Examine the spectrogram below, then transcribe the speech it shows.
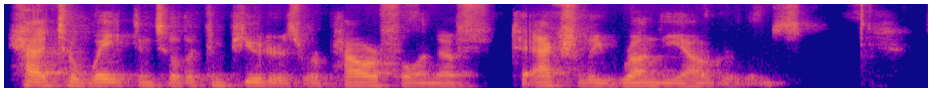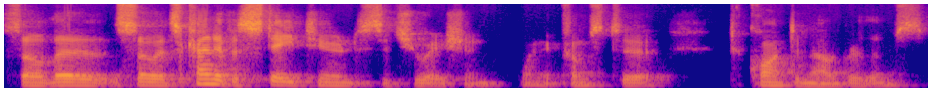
had to wait until the computers were powerful enough to actually run the algorithms. So the so it's kind of a stay tuned situation when it comes to, to quantum algorithms.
